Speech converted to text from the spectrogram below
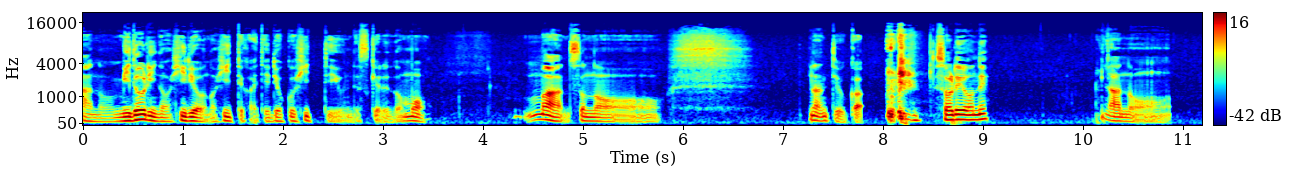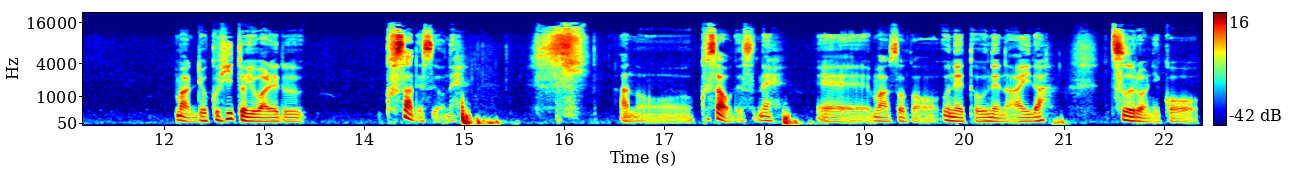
あの緑の肥料の肥って書いて緑肥っていうんですけれどもまあその何て言うか それをねあのまあ緑肥と言われる草ですよね。あの草をですね、えー、まあその畝と畝の間通路にこ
